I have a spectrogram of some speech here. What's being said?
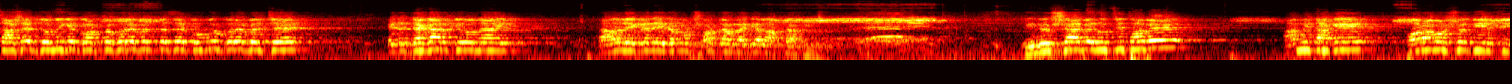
চাষের জমিকে গর্ত করে ফেলতেছে, পুকুর করে ফেলছে। এটা দেখার কেউ নাই। তাহলে এখানে এরকম সরকার রেখে লাভটা কি? সাহেবের উচিত হবে, আমি তাকে পরামর্শ দিয়েছি।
